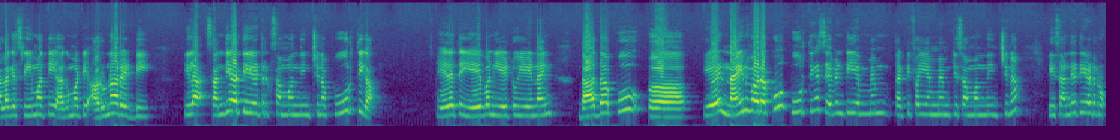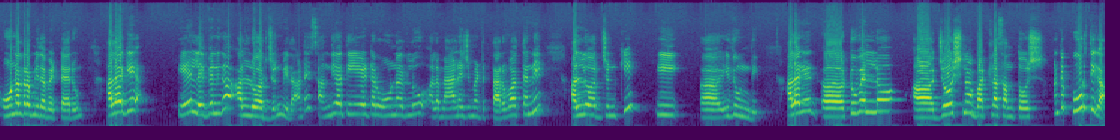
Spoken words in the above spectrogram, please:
అలాగే శ్రీమతి అగమటి అరుణారెడ్డి ఇలా సంధ్యా థియేటర్కి సంబంధించిన పూర్తిగా ఏదైతే A one A two A nine దాదాపు ఏ నైన్ వరకు పూర్తిగా సెవెంటీ ఎంఎం థర్టీ ఫైవ్ ఎంఎంకి సంబంధించిన ఈ సంధ్య థియేటర్ ఓనర్ల మీద పెట్టారు. అలాగే ఏ లెవెన్గా అల్లు అర్జున్ మీద. అంటే సంధ్య థియేటర్ ఓనర్లు అలా మేనేజ్మెంట్ తర్వాతనే అల్లు అర్జున్కి ఈ ఇది ఉంది. అలాగే ట్వెల్వ్లో జోష్న బట్ల సంతోష్. అంటే పూర్తిగా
